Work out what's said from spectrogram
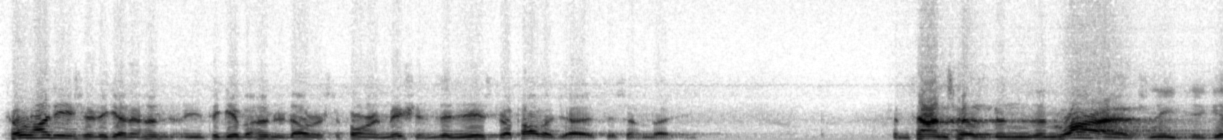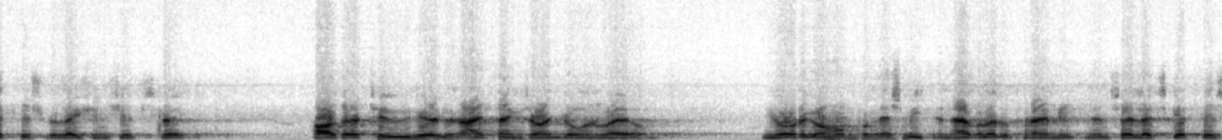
It's a whole lot easier to get a hundred, to give a hundred dollars to foreign missions than it is to apologize to somebody. Sometimes husbands and wives need to get this relationship straight. Are there two here tonight? Things aren't going well. You ought to go home from this meeting and have a little prayer meeting and say, let's get this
